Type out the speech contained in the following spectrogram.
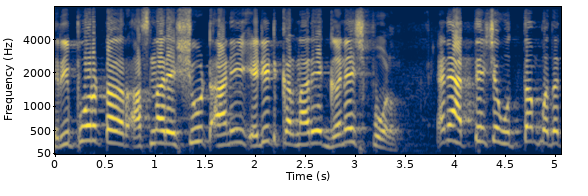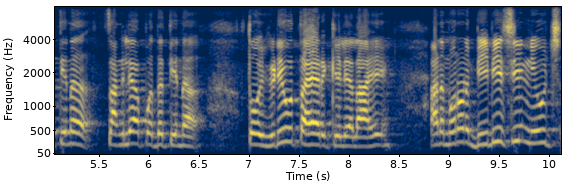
रिपोर्टर असणारे शूट आणि एडिट करणारे गणेश पोळ याने अतिशय उत्तम पद्धतीनं चांगल्या पद्धतीनं तो व्हिडिओ तयार केलेला आहे. आणि म्हणून B B C news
